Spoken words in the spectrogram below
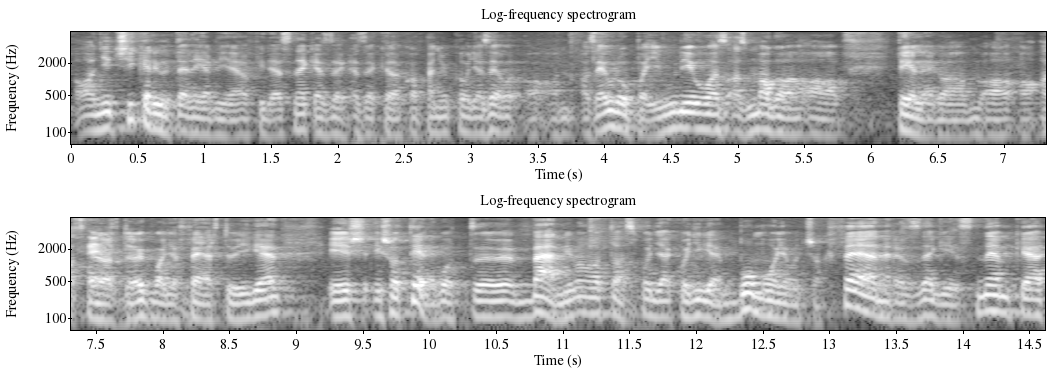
annyit sikerült elérnie a Fidesznek ezek, ezekkel a kampányokkal, hogy az, a, az Európai Unió az, az maga a tényleg a, a, az ördög, vagy a fertő, igen, és, és ott tényleg ott bármi van, ott azt mondják, hogy igen, bomoljon csak fel, mert ez az egész nem kell,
